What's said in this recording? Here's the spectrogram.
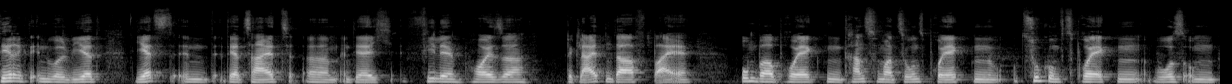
direkt involviert. Jetzt in der Zeit, ähm, in der ich viele Häuser begleiten darf bei Umbauprojekten, Transformationsprojekten, Zukunftsprojekten, wo es um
